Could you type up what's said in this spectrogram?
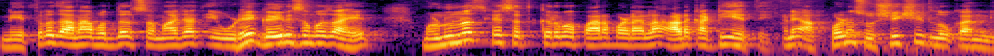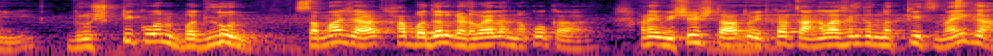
नेत्रदानाबद्दल समाजात एवढे गैरसमज आहेत म्हणूनच हे सत्कर्म पार पाडायला आडकाठी येते. आणि आपण सुशिक्षित लोकांनी दृष्टिकोन बदलून समाजात हा बदल घडवायला नको का? आणि विशेषतः तो इतका चांगला असेल तर नक्कीच नाही का.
